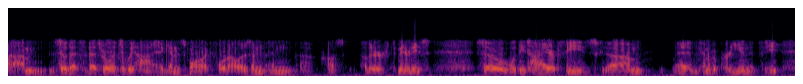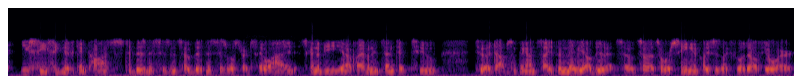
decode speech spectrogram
Um, so that's that's relatively high. Again, it's more like four dollars in, in uh, across other communities. So with these higher fees, um, kind of a per unit fee, you see significant costs to businesses, and so businesses will start to say, "Well, it's going to be, you know, if I have an incentive to to adopt something on site, then maybe I'll do that." So, so that's what we're seeing in places like Philadelphia, where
